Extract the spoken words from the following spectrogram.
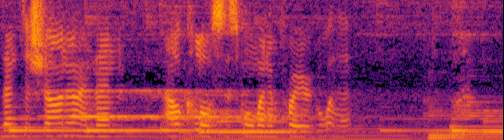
then to Shauna, and then I'll close this moment in prayer. Go ahead.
